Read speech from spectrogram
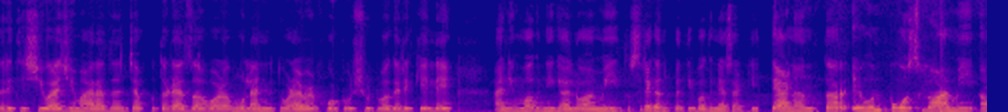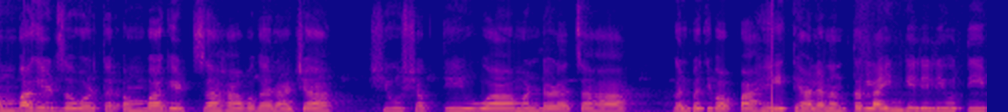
तर इथे शिवाजी महाराजांच्या पुतळ्याजवळ मुलांनी थोडा वेळ फोटोशूट वगैरे केले आणि मग निघालो आम्ही दुसरे गणपती बघण्यासाठी. त्यानंतर येऊन पोहोचलो आम्ही अंबा गेटजवळ तर अंबा गेटचा हा बघा राजा शिवशक्ती युवा मंडळाचा हा गणपती बाप्पा आहे इथे आल्यानंतर लाईन गेलेली होती.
